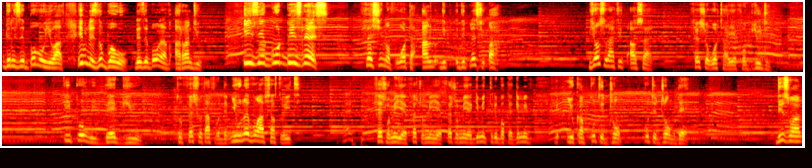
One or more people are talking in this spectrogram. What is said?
There is a borehole in your house. Even there's no borehole, there's a borehole around you. It's a good business. Fetching of water and the, the place you are. Just write it outside. Fetch your water here for building. People will beg you to fetch water for them. You not even have chance to eat. Fetch for me here, fetch for me here, fetch for me here. Give me three buckets. Give me. You can put a drum. Put a drum there. This one,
